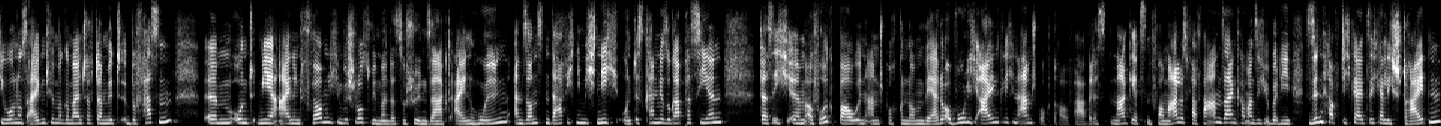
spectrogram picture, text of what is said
die Wohnungseigentümergemeinschaft damit befassen ähm, und mir einen förmlichen Beschluss, wie man das so schön sagt, einholen. Ansonsten darf ich nämlich nicht. Und es kann mir sogar passieren, dass ich ähm, auf Rückbau in Anspruch genommen werde, obwohl ich eigentlich einen Anspruch drauf habe. Das mag jetzt ein formales Verfahren sein, kann man sich über die Sinnhaftigkeit sicherlich streiten.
